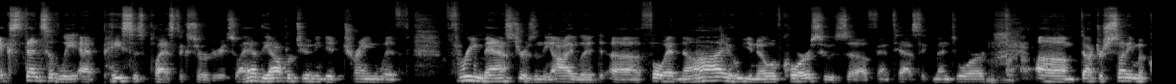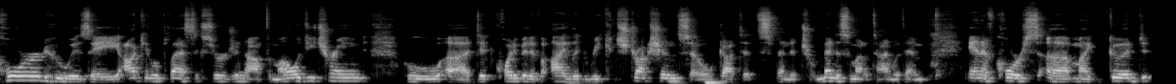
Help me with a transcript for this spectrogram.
extensively at Paces Plastic Surgery. So I had the opportunity to train with three masters in the eyelid uh, Foad Nahai, who you know, of course, who's a fantastic mentor, mm-hmm. um, Dr. Sonny McCord, who is a oculoplastic surgeon, ophthalmology trained, who uh, did quite a bit of eyelid reconstruction. So got to spend a tremendous amount of time with him. And of course, uh, my good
